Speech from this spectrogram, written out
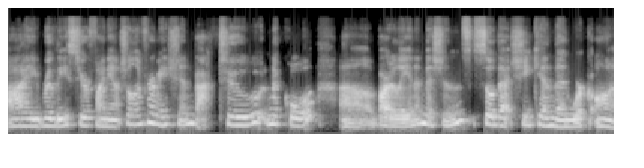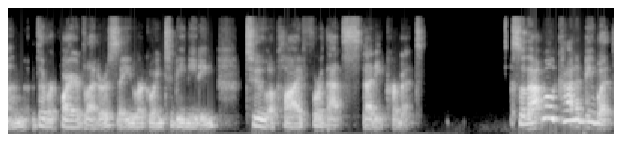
I release your financial information back to Nicole uh, Bartley in admissions so that she can then work on the required letters that you are going to be needing to apply for that study permit. So that will kind of be what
